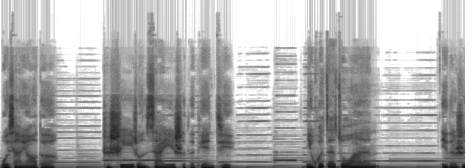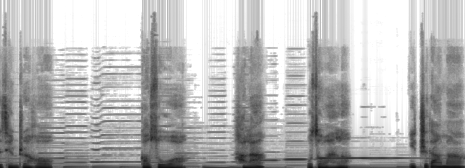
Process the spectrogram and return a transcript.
我想要的只是一种下意识的惦记。你会在做完你的事情之后告诉我。好啦，我做完了。你知道吗？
